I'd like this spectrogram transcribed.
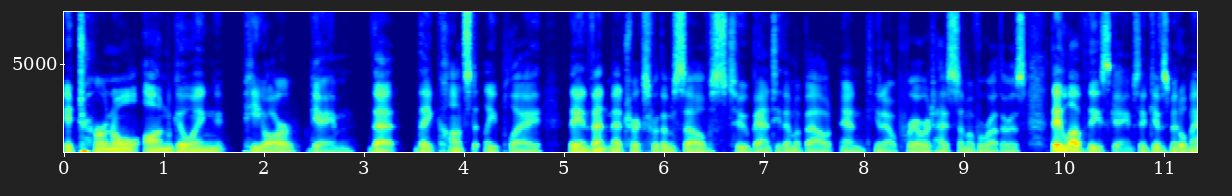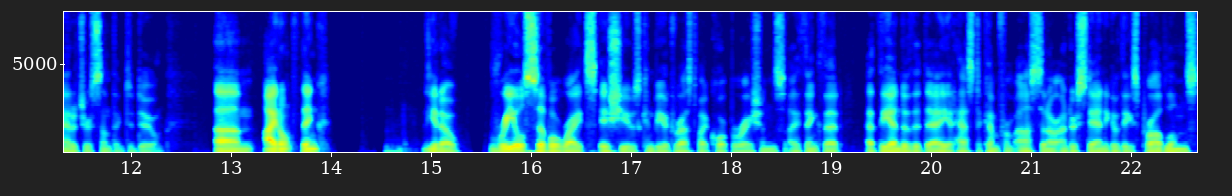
eternal, ongoing PR game that they constantly play they invent metrics for themselves to banty them about and, you know, prioritize some over others. They love these games. It gives middle managers something to do. Um, I don't think, you know, real civil rights issues can be addressed by corporations. I think that At the end of the day, it has to come from us and our understanding of these problems.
